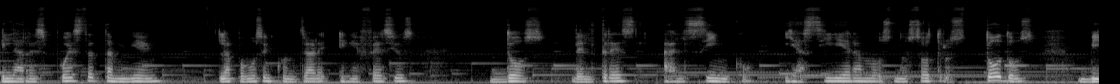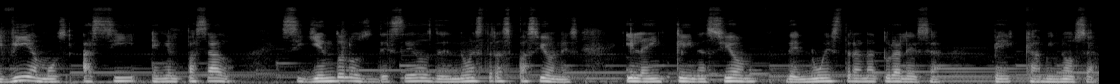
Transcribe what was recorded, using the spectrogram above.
Y la respuesta también la podemos encontrar en Efesios 2, del 3 al 5. Y así éramos nosotros, todos vivíamos así en el pasado siguiendo los deseos de nuestras pasiones y la inclinación de nuestra naturaleza pecaminosa.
